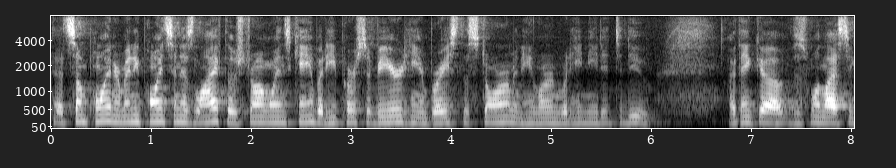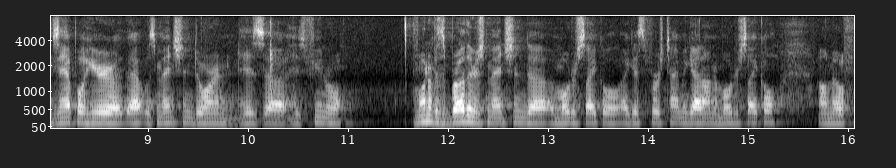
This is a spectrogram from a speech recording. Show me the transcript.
At some point or many points in his life, those strong winds came, but he persevered, he embraced the storm, and he learned what he needed to do. I think uh, there's one last example here that was mentioned during his, uh, his funeral. One of his brothers mentioned a motorcycle, I guess the first time he got on a motorcycle. I don't know if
